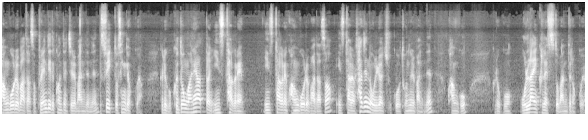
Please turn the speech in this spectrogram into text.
광고를 받아서 브랜디드 컨텐츠를 만드는 수익도 생겼고요. 그리고 그동안 해왔던 인스타그램, 인스타그램 광고를 받아서 인스타그램 사진을 올려주고 돈을 받는 광고, 그리고 온라인 클래스도 만들었고요.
